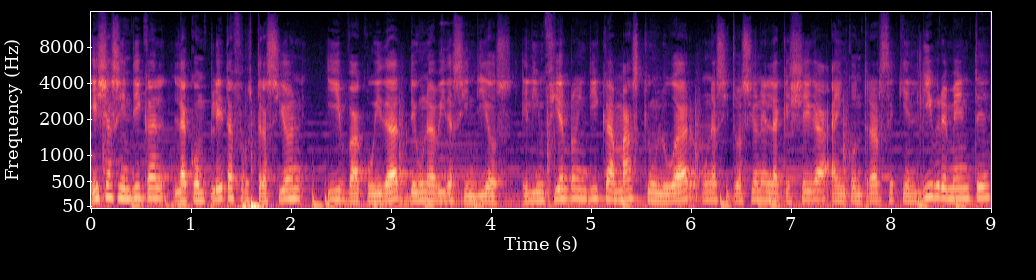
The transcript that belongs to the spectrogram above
Ellas indican la completa frustración y vacuidad de una vida sin Dios. El infierno indica más que un lugar, una situación en la que llega a encontrarse quien libremente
